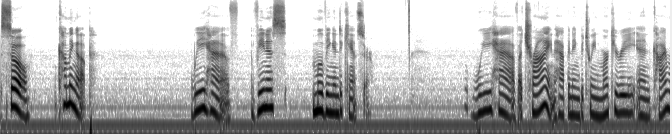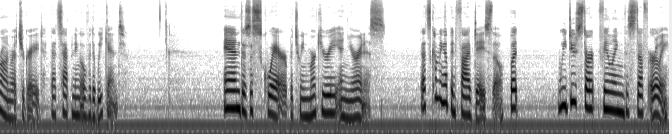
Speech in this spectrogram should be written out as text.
so coming up we have Venus moving into Cancer. We have a trine happening between Mercury and Chiron retrograde. That's happening over the weekend. And there's a square between Mercury and Uranus. That's coming up in five days, though, but we do start feeling this stuff early.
